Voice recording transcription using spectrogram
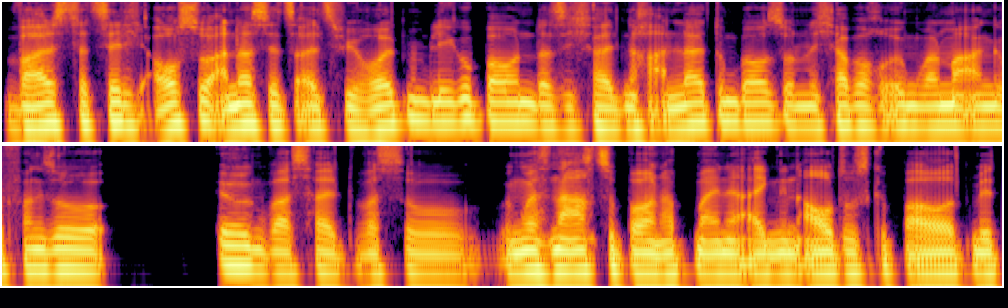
war es tatsächlich auch so anders jetzt als wie heute mit dem Lego bauen, dass ich halt nach Anleitung baue, sondern ich habe auch irgendwann mal angefangen, so irgendwas halt, was so, irgendwas nachzubauen, habe meine eigenen Autos gebaut mit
